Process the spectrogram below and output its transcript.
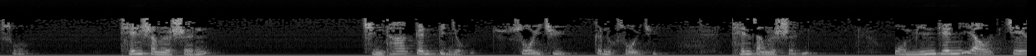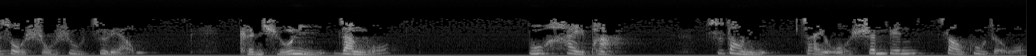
说：“天上的神，请他跟病友说一句，跟我说一句，天上的神，我明天要接受手术治疗，恳求你让我不害怕，知道你在我身边照顾着我。”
